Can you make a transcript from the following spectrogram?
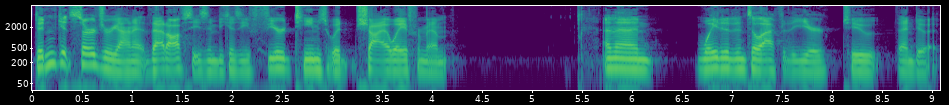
didn't get surgery on it that offseason because he feared teams would shy away from him and then waited until after the year to then do it.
